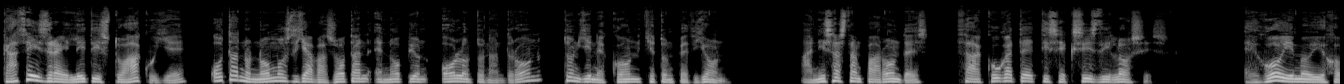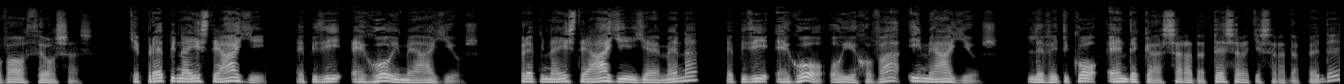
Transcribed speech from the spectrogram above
Κάθε Ισραηλίτης το άκουγε όταν ο νόμος διαβαζόταν ενώπιον όλων των αντρών, των γυναικών και των παιδιών. Αν ήσασταν παρόντες, θα ακούγατε τις εξής δηλώσεις. «Εγώ είμαι ο Ιεχωβά ο Θεός σας και πρέπει να είστε Άγιοι επειδή εγώ είμαι Άγιος. Πρέπει να είστε Άγιοι για εμένα επειδή εγώ ο Ιεχωβά είμαι Άγιος». Λεβιτικό 11, 44 και 45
